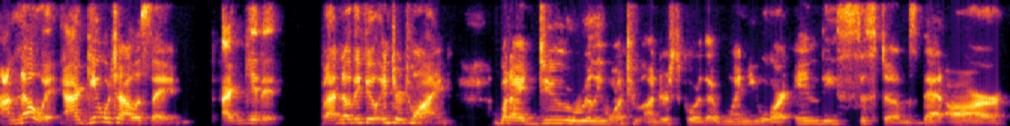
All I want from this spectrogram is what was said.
I know it. I get what y'all are saying. I get it. I know they feel intertwined, but I do really want to underscore that when you are in these systems that are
